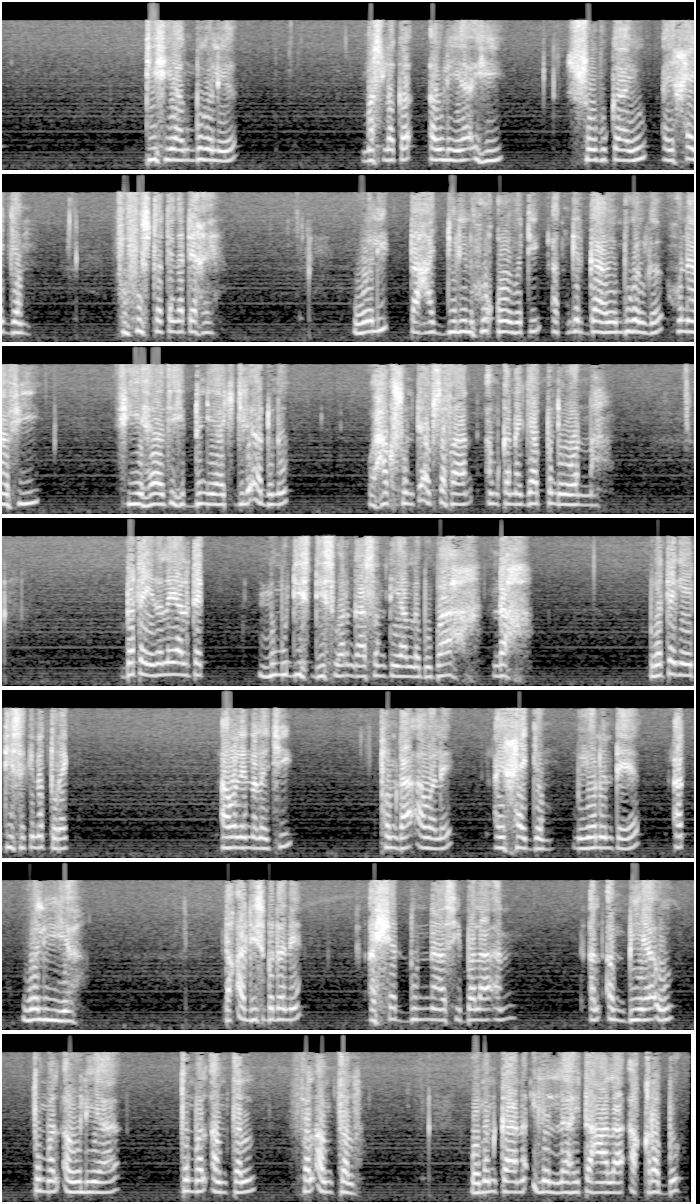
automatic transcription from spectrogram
tiis yaag mbugal ya. Maslaka awliyaahi soobukaayu ay xejjam fa fusta te nga texe. Wali taxajjulil xuqubati ak ngir gaawe mbugal ga. Xunaa fii fii haadihi dunya ci jili àdduna. Wa xak sunte ab safaan am kana jàppandi woon na ba tey dala yàlla teg lu mu diis diis war ngaa sant yàlla bu baax ndax bu la rek awale na la ci fam daa awale ay xejjam mu yonante ak waliya ndax addis ba dane ashaddu nnaasi balaan al ambiyaau tumma al awliya tumma al amtal fal amtal ومن كان إلى الله تعالى أقرب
